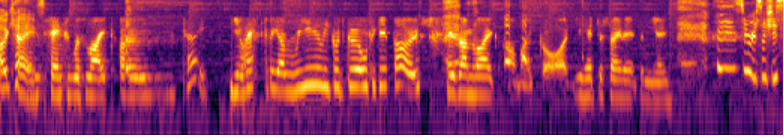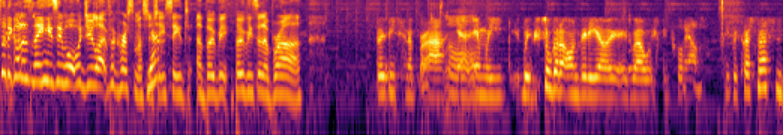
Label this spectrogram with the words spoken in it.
Okay, And Santa was like, "Okay." You have to be a really good girl to get those. As I'm like, oh my god, you had to say that, didn't you? are you serious? So she's sitting on his knee. He said, "What would you like for Christmas?" And Yeah. she said, "A booby, boobies and a bra." boobies and a bra. Oh. Yeah, and we we've still got it on video as well, which we pull out every Christmas. And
